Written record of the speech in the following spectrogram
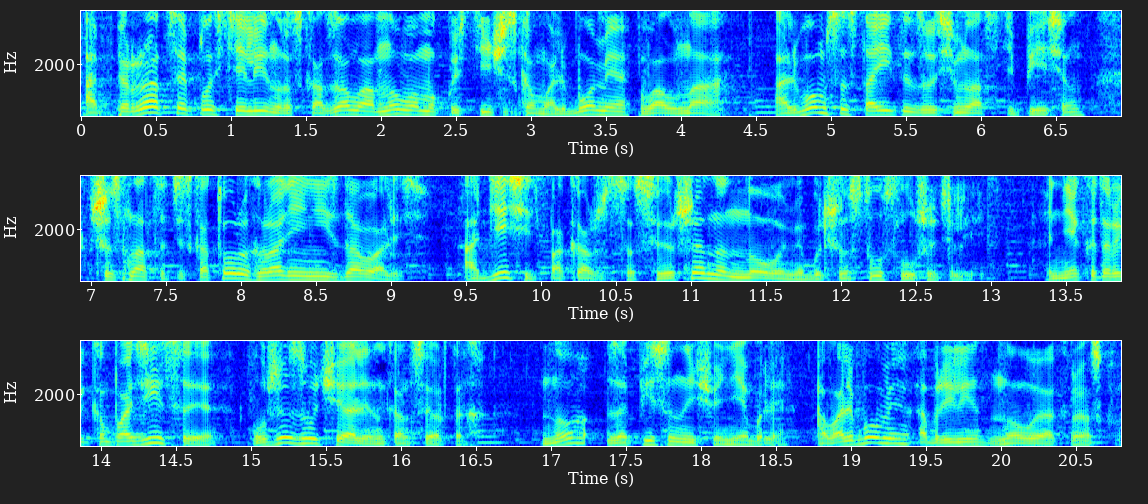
Операция «Пластилин» рассказала о новом акустическом альбоме «Волна». Альбом состоит из 18 песен, 16 из которых ранее не издавались, а 10 покажутся совершенно новыми большинству слушателей. Некоторые композиции уже звучали на концертах, но записаны еще не были, а в альбоме обрели новую окраску.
